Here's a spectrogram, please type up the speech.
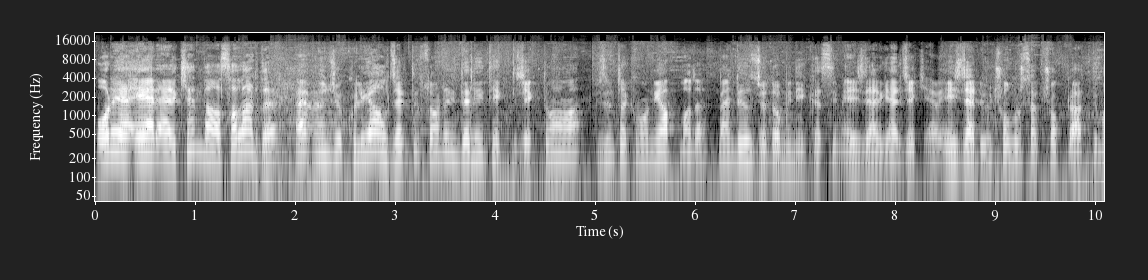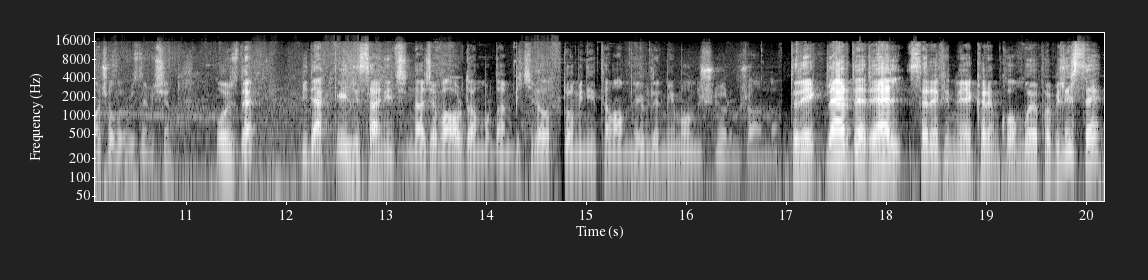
Oraya eğer erken dalsalardı hem önce kuleyi alacaktık sonra Nidalee'yi tekleyecektim ama bizim takım onu yapmadı. Ben de hızlıca Dominik'i kasayım. Ejder gelecek. Ejder'de 3 olursak çok rahat bir maç olur bizim için. O yüzden 1 dakika 50 saniye içinde acaba oradan buradan bir kill alıp Dominik'i tamamlayabilir miyim onu düşünüyorum şu anda. Drake'ler de Rel, Seraphine ve Karim combo yapabilirse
